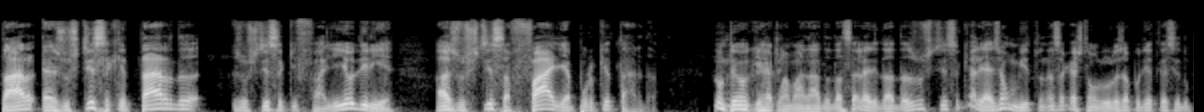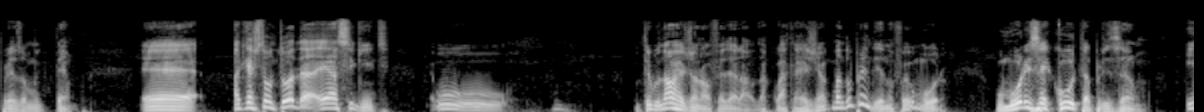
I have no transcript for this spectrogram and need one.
tar, é justiça que tarda, justiça que falha. E eu diria, a justiça falha porque tarda. Não tenho que reclamar nada da celeridade da justiça, que aliás é um mito nessa questão. Lula já podia ter sido preso há muito tempo. É, a questão toda é a seguinte: o, o Tribunal Regional Federal da Quarta Região que mandou prender, não foi o Moro. O Moro executa a prisão e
